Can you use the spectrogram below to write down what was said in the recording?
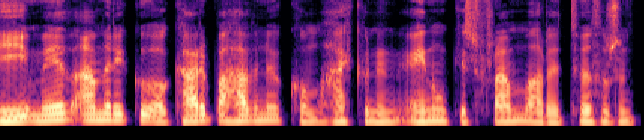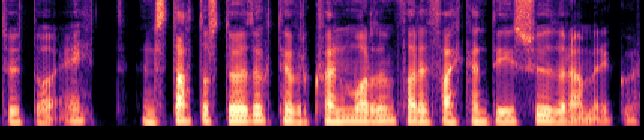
Í mið Ameríku og Karibahafinu kom hækkunin einungis fram árið 2021 en statt og stöðugt hefur hvernmorðum farið fækandi í Suður Ameríku.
